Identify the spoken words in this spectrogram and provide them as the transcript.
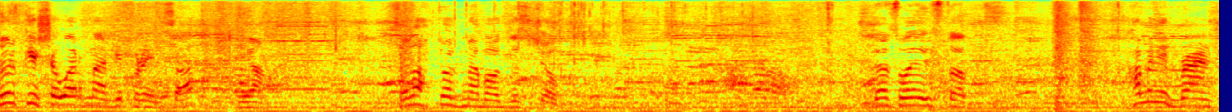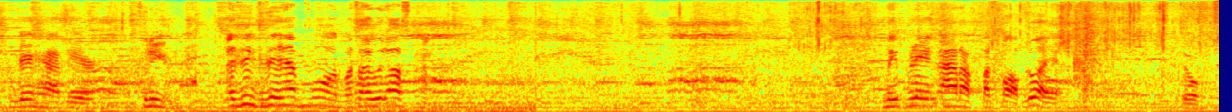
Turkish shawarma different huh? yeah Salah told me about this shop that's why I stopped How many branch they have here three I think they have more but I will ask him มีเพลงอาหรับประกอบด้วยดู Yes,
